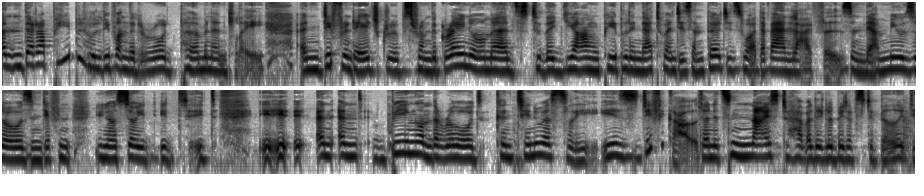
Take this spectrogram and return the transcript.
and there are people who live on the road permanently, and different age groups, from the grey nomads to the young people in their twenties and thirties who are the van lifers, and their musos and different, you know. So it, it, it, it, it and and being on the road continuously is difficult, and it's nice to have a little bit of stability,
